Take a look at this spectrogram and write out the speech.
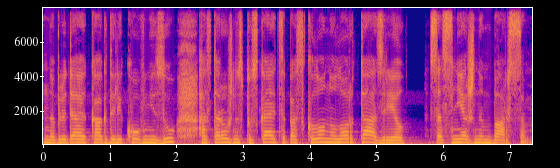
наблюдая, как далеко внизу осторожно спускается по склону лорд Азриэл со снежным барсом.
